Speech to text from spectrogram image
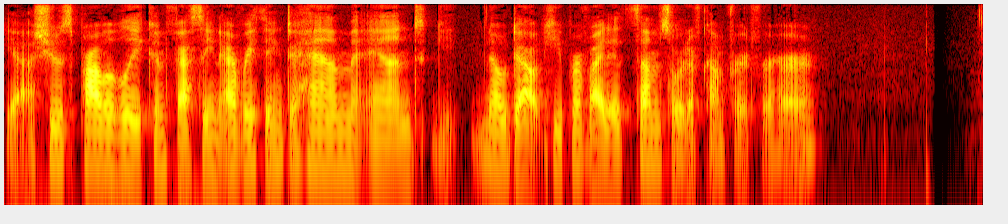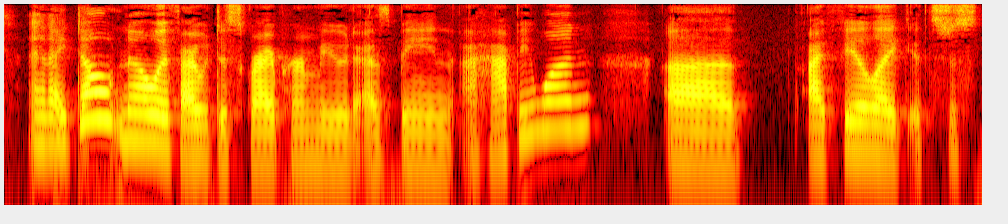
yeah, she was probably confessing everything to him, and no doubt he provided some sort of comfort for her. And I don't know if I would describe her mood as being a happy one. Uh, I feel like it's just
